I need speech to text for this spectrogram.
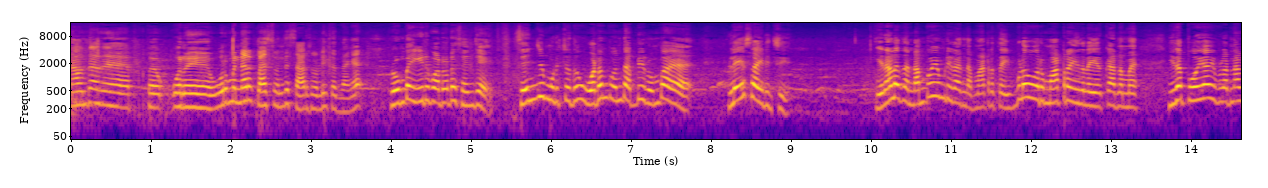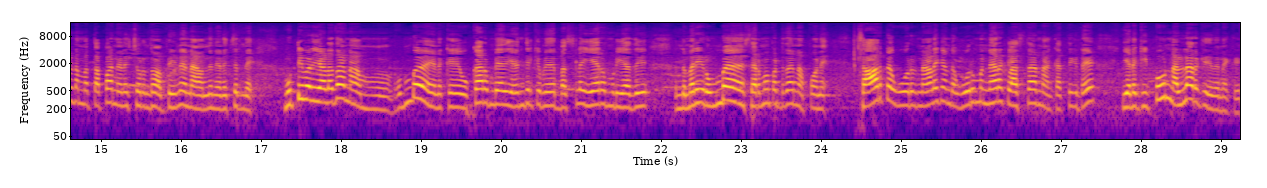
நான் வந்து அதை இப்போ ஒரு ஒரு மணி நேரம் கிளாஸ் வந்து சார் சொல்லி தந்தாங்க. ரொம்ப ஈடுபாட்டோடு செஞ்சேன். செஞ்சு முடித்ததும் உடம்பு வந்து அப்படியே ரொம்ப லேசாயிடுச்சு. என்னால் அதை நம்பவே முடியல இந்த மாற்றத்தை. இவ்வளோ ஒரு மாற்றம் இதில் இருக்கா? நம்ம இதை போயா இவ்வளோ நாள் நம்ம தப்பாக நினச்சிருந்தோம் அப்படின்னு நான் வந்து நினச்சிருந்தேன். முட்டி வலியால் தான் நான் ரொம்ப எனக்கு உட்கார முடியாது எழுந்திரிக்க முடியாது பஸ்ஸில் ஏற முடியாது. அந்த மாதிரி ரொம்ப சிரமப்பட்டு தான் நான் போனேன். சார்கிட்ட ஒரு நாளைக்கு அந்த ஒரு மணி நேரம் கிளாஸ் தான் நான் கற்றுக்கிட்டேன் எனக்கு இப்போவும் நல்லா இருக்குது இது எனக்கு.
